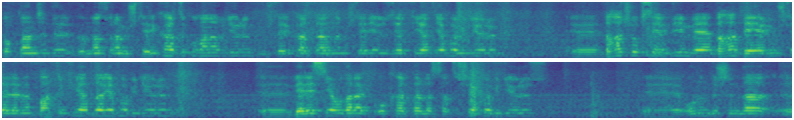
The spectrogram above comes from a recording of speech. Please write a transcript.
toplancıdır. Ondan sonra müşteri kartı kullanabiliyorum. Müşteri kartlarında müşteriye özel fiyat yapabiliyorum. E, daha çok sevdiğim veya daha değerli müşterilerime farklı fiyatlar yapabiliyorum. E, veresiye olarak o kartlarla satış yapabiliyoruz. E, onun dışında e,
